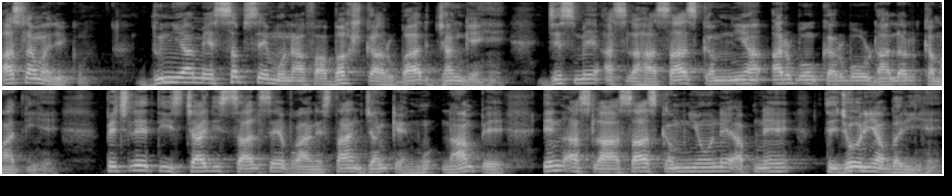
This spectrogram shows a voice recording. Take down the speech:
अस्सलाम वालेकुम। दुनिया में सबसे मुनाफा बख्श कारोबार जंगें हैं, जिसमें असलहा साज कंपनियाँ अरबों करबों डॉलर कमाती हैं। पिछले तीस चालीस साल से अफ़गानिस्तान जंग के नाम पे इन असलहा साज कंपनियों ने अपने तिजोरियाँ भरी हैं।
